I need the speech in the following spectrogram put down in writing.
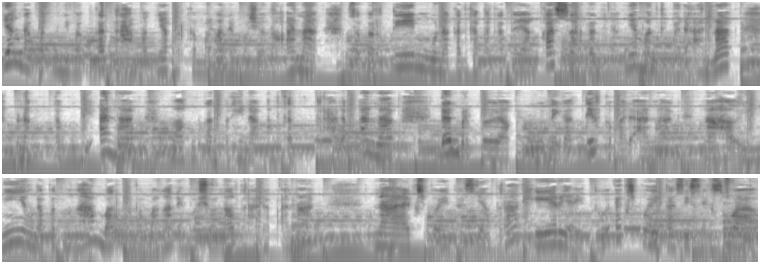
yang dapat menyebabkan terhambatnya perkembangan emosional anak, seperti menggunakan kata-kata yang kasar dan tidak nyaman kepada anak, menakut-nakuti anak, melakukan penghinaan terhadap anak, dan berperilaku negatif kepada anak. Nah, hal ini yang dapat menghambat perkembangan emosional terhadap anak. Eksploitasi yang terakhir yaitu eksploitasi seksual.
